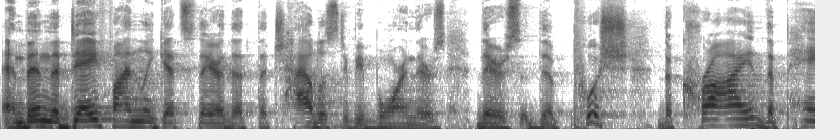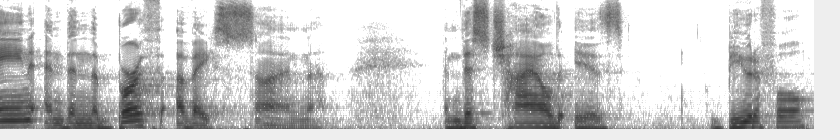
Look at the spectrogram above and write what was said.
And then the day finally gets there that the child is to be born. There's, there's the push, the cry, the pain, and then the birth of a son. And this child is beautiful,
